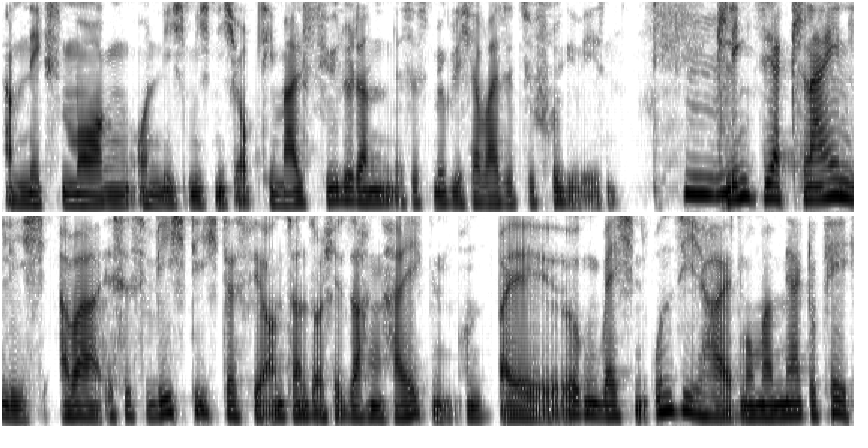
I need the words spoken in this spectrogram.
am nächsten Morgen und ich mich nicht optimal fühle, dann ist es möglicherweise zu früh gewesen. Mhm. Klingt sehr kleinlich, aber es ist wichtig, dass wir uns an solche Sachen halten. Und bei irgendwelchen Unsicherheiten, wo man merkt, okay,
